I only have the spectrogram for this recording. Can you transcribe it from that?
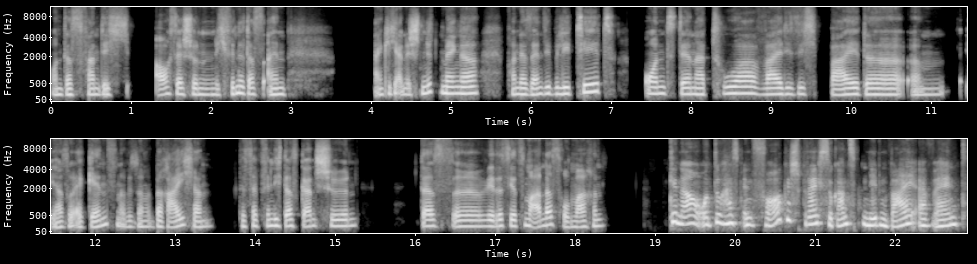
Und das fand ich auch sehr schön. Und ich finde das ein, eigentlich eine Schnittmenge von der Sensibilität und der Natur, weil die sich beide ähm, ja so ergänzen oder wie soll man bereichern. Deshalb finde ich das ganz schön, dass äh, wir das jetzt mal andersrum machen. Genau, und du hast im Vorgespräch so ganz nebenbei erwähnt,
